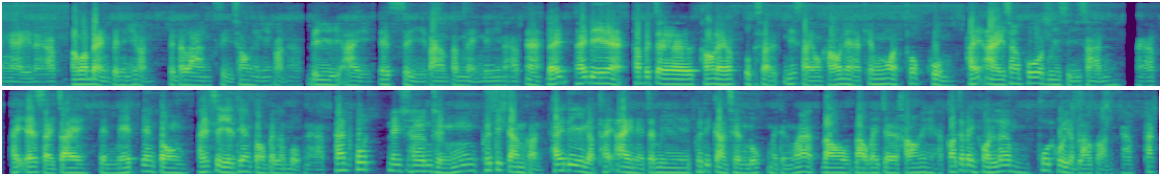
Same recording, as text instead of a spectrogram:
ยังไงนะครับ เอามาแบ่งเป็นอย่างนี้ก่อน เป็นตาราง 4 ช่องอย่างนี้ก่อนนะครับ D I S 4ตามตำแหน่งนี้นะครับอะได้ท้ายดีเนี่ยถ้าไปเจอเขาแล้วอุปสรรคนิสัยของเขาเนี่ยเข้มงวดควบคุมไทไอช่างพูดมีสีสัน นะครับไทเอสใส่ใจเป็นเมตรเที่ยงตรงไทซีเที่ยงตรงเป็นระบบนะครับ ถ้าพูดในเชิงถึงพฤติกรรมก่อนไทดีกับไทไอเนี่ยจะมีพฤติกรรมเชิงลุก หมายถึงว่าเราเราไปเจอเขาเนี่ยครับเขาจะเป็นคนเริ่มพูดคุยกับเราก่อนครับ ทัก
